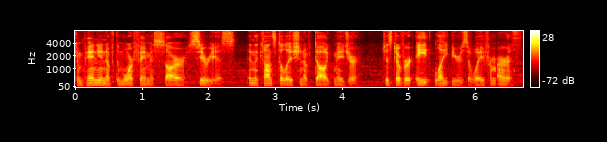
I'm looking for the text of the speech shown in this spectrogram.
companion of the more famous star Sirius in the constellation of Dog Major, just over 8 light years away from Earth.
